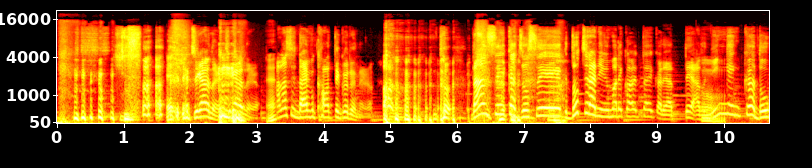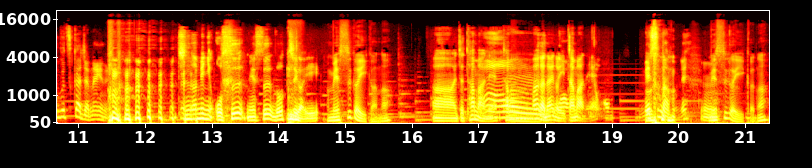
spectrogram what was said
いや違うのよ、違うのよえ？話だいぶ変わってくるのよ。男性か女性、どちらに生まれ変わりたいかであって、あのうん人間か動物かじゃないのよ。ちなみに、オス、メス、どっちがいい？メスがいいかな。ああ、じゃあ、玉ね。玉がないのに玉ね。。メスなのね。うんメスがいいかな。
